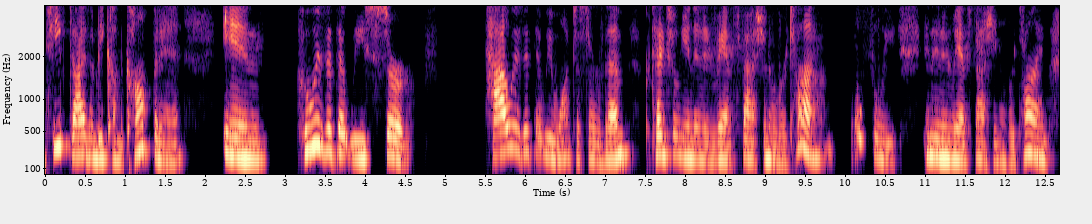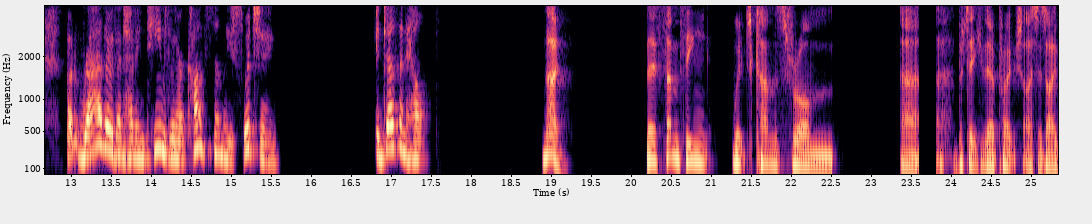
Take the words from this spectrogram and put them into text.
deep dive and become competent in who is it that we serve? How is it that we want to serve them, potentially in an advanced fashion over time? Hopefully, in an advanced fashion over time. But rather than having teams that are constantly switching, it doesn't help. No. There's something which comes from uh, a particular approach, I suppose I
